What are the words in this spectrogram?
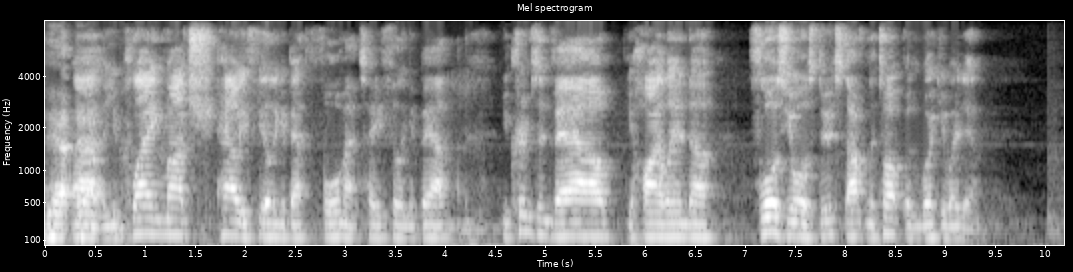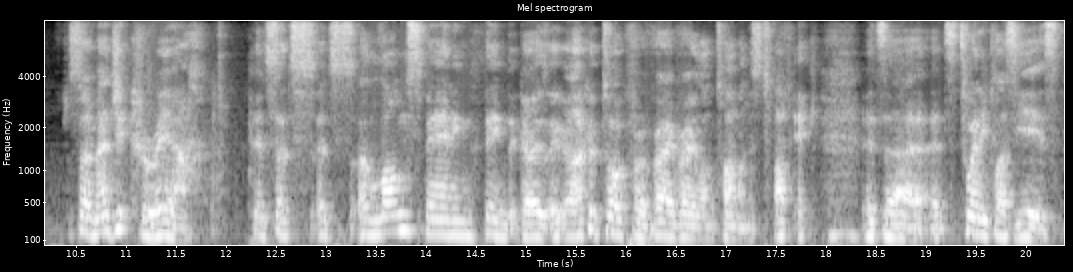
Yeah, Uh, are you playing much? How are you feeling about the formats? How are you feeling about your Crimson Vow, your Highlander? Floor's yours, dude. Start from the top and work your way down. So Magic career, it's it's it's a long spanning thing that goes. I could talk for a very very long time on this topic. It's uh it's twenty plus years.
